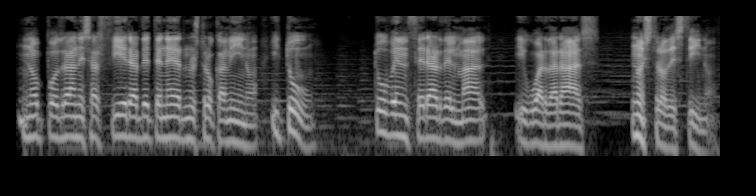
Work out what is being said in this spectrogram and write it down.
no podrán esas fieras detener nuestro camino, y tú, tú vencerás del mal y guardarás nuestro destino.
